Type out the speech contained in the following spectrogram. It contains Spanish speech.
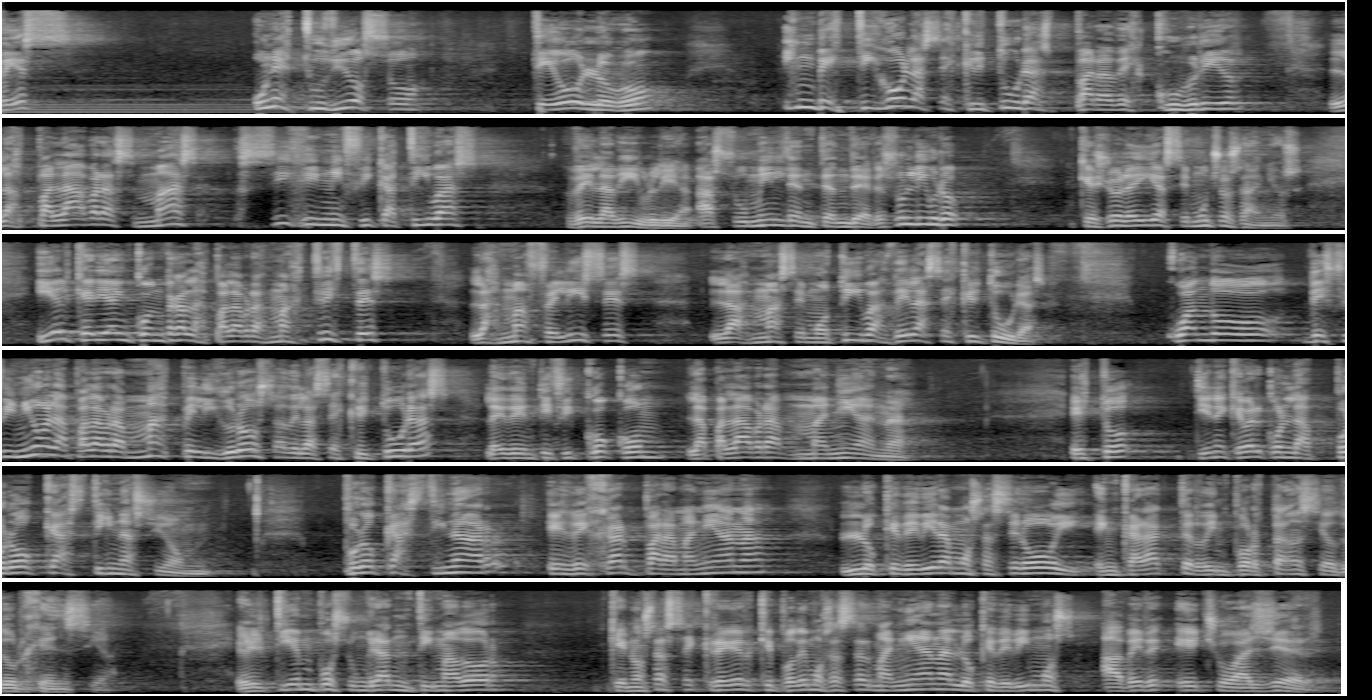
Vez, un estudioso teólogo investigó las escrituras para descubrir las palabras más significativas de la Biblia, a su humilde entender. Es un libro que yo leí hace muchos años. Y él quería encontrar las palabras más tristes, las más felices, las más emotivas de las escrituras. Cuando definió la palabra más peligrosa de las escrituras, la identificó con la palabra mañana. Esto tiene que ver con la procrastinación. Procrastinar es dejar para mañana lo que debiéramos hacer hoy en carácter de importancia o de urgencia. El tiempo es un gran timador que nos hace creer que podemos hacer mañana lo que debimos haber hecho ayer.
